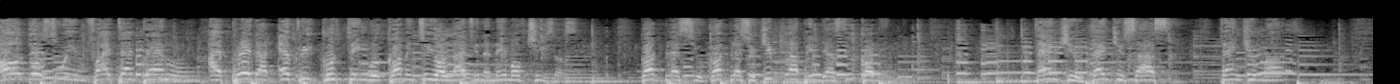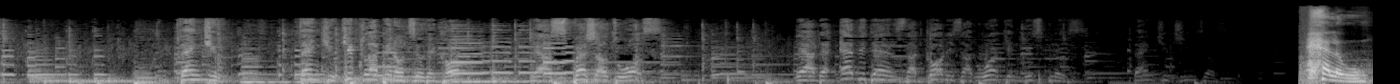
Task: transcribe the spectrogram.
All those who invited them, I pray that every good thing will come into your life in the name of Jesus. God bless you. God bless you. Keep clapping. They are still coming. Thank you. Thank you, Sas. Thank you, Mark. Thank you. Thank you. Keep clapping until they come. They are special to us. They are the evidence that God is at work in this place. Thank you, Jesus. Hello.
